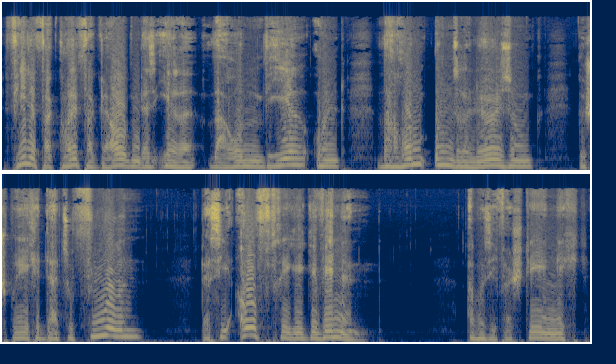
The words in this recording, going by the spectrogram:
Viele Verkäufer glauben, dass ihre Warum wir und Warum unsere Lösung Gespräche dazu führen, dass sie Aufträge gewinnen, aber sie verstehen nicht,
